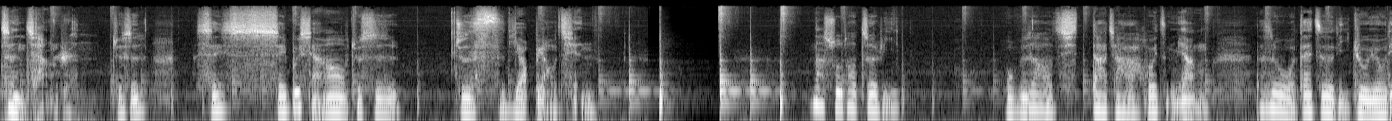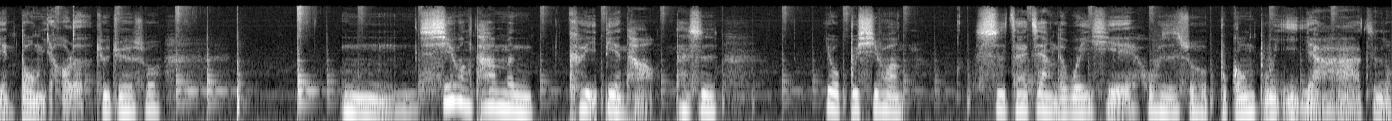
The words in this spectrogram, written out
正常人？就是谁谁不想要就是就是撕掉标签？那说到这里，我不知道大家会怎么样，但是我在这里就有点动摇了，就觉得说，嗯，希望他们可以变好，但是又不希望是在这样的威胁，或是说不公不义呀这种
